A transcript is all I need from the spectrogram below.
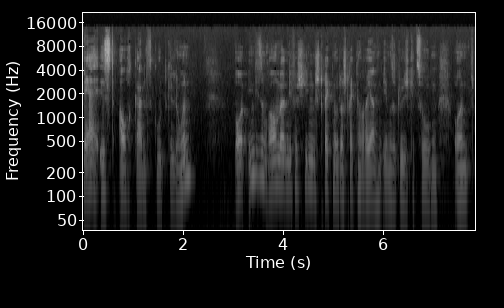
der ist auch ganz gut gelungen. Und in diesem Raum werden die verschiedenen Strecken oder Streckenvarianten ebenso durchgezogen. Und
